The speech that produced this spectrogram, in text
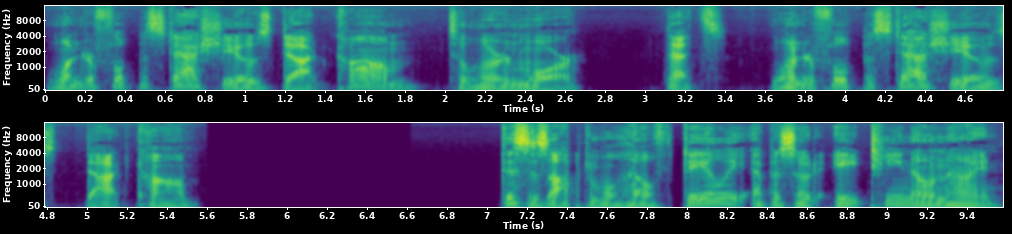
wonderfulpistachios.com to learn more. That's wonderfulpistachios.com. This is Optimal Health Daily, episode 1809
